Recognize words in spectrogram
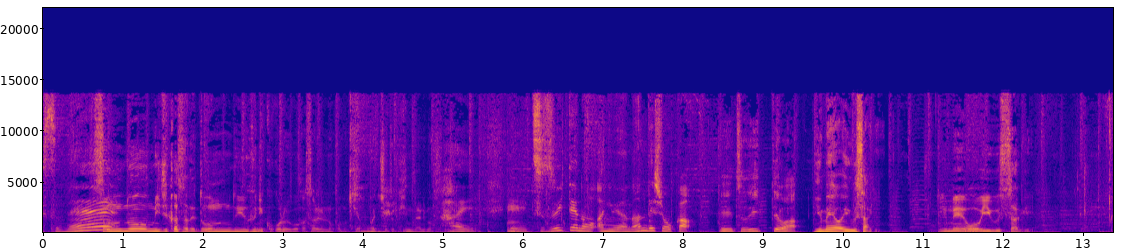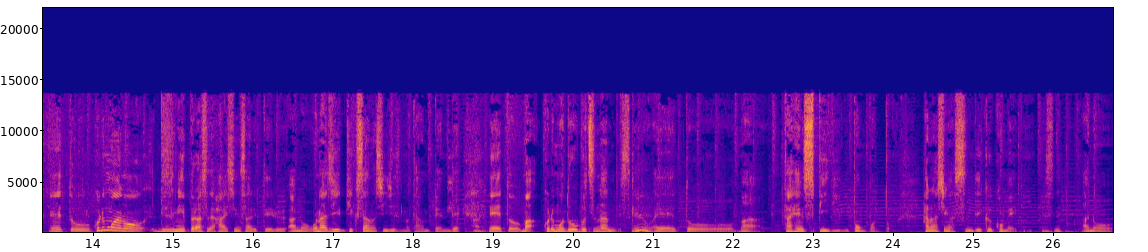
すね。その短さでどういうふうに心動かされるのかも、やっぱりちょっと気になります、ね、はい、うん、えー、続いてのアニメは何でしょうか？えー、続いては「夢追いうさぎ」夢追いうさぎえーと、これもあのディズニープラスで配信されているあの同じピクサーのシリーズの短編で、はい、えーとまあ、これも動物なんですけど、うん、えーとまあ、大変スピーディーにポンポンと話が進んでいくコメディですね。うん、あの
